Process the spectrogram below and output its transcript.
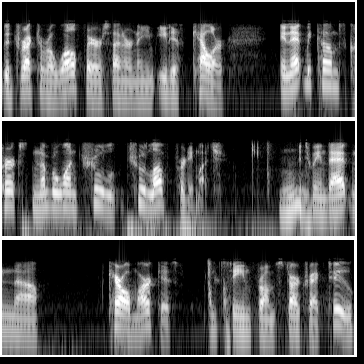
the director of a welfare center named Edith Keeler, and that becomes Kirk's number one true true love, pretty much. Mm. Between that and uh, Carol Marcus, seen from Star Trek Two,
